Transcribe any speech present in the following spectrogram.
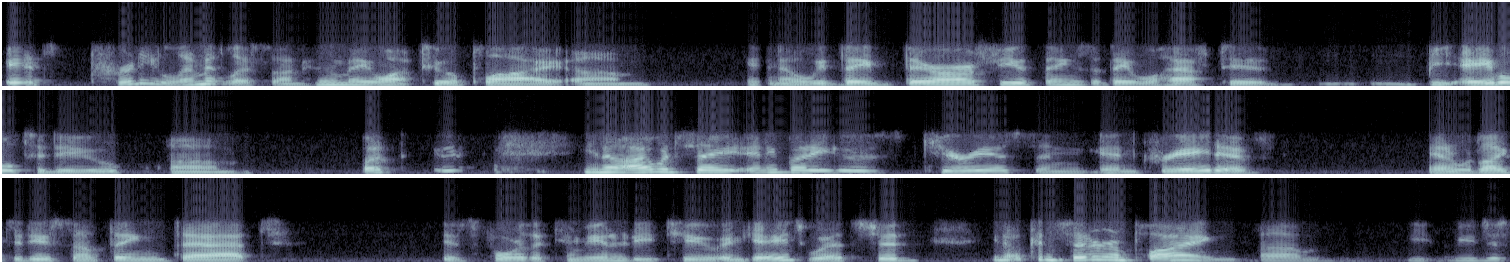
it's pretty limitless on who may want to apply. Um, you know, we, they there are a few things that they will have to be able to do, um, but you know, I would say anybody who's curious and, and creative and would like to do something that is for the community to engage with should, you know, consider applying. Um, you, you, just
